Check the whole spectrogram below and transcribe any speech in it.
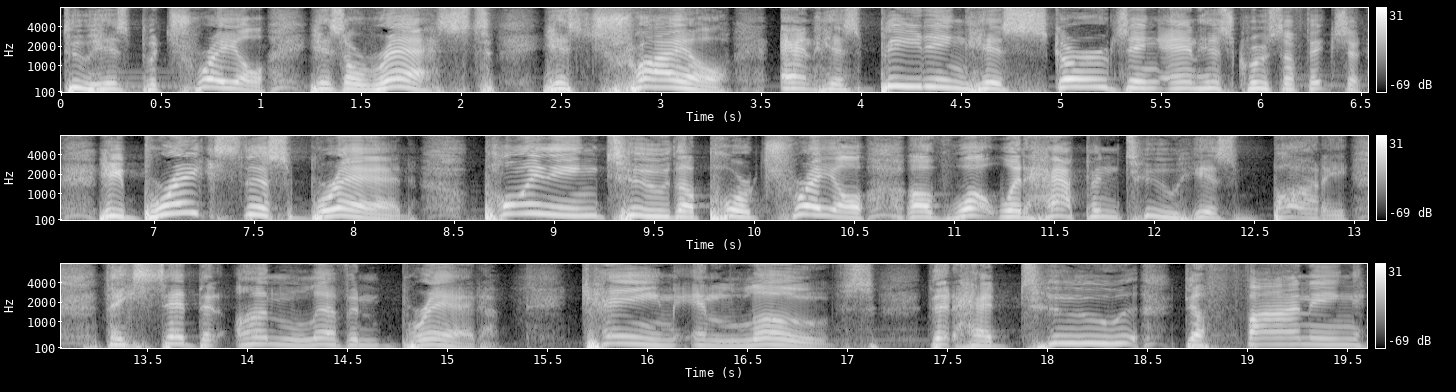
to his betrayal, his arrest, his trial, and his beating, his scourging, and his crucifixion. He breaks this bread, pointing to the portrayal of what would happen to his body. They said that unleavened bread came in loaves that had two defining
